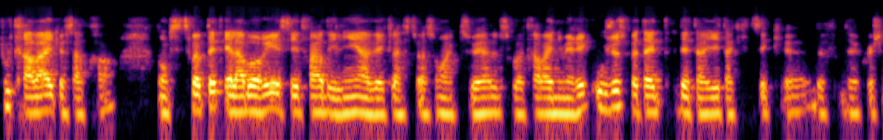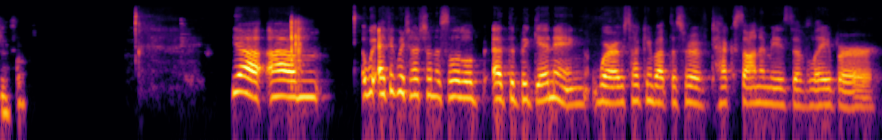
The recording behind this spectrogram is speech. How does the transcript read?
tout, le travail que ça prend. Donc, si tu peux peut-être élaborer, essayer de faire des liens avec la situation actuelle sur le travail numérique ou juste peut-être détailler ta critique de, de Christian Fox. Yeah, um... I think we touched on this a little at the beginning, where I was talking about the sort of taxonomies of labor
